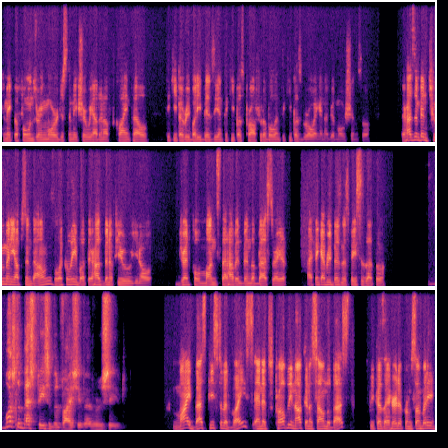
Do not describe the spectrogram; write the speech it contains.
to make the phones ring more, just to make sure we had enough clientele to keep everybody busy and to keep us profitable and to keep us growing in a good motion. So there hasn't been too many ups and downs, luckily, but there has been a few, you know, dreadful months that haven't been the best, right? I think every business faces that though. What's the best piece of advice you've ever received? my best piece of advice, and it's probably not going to sound the best because I heard it from somebody.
